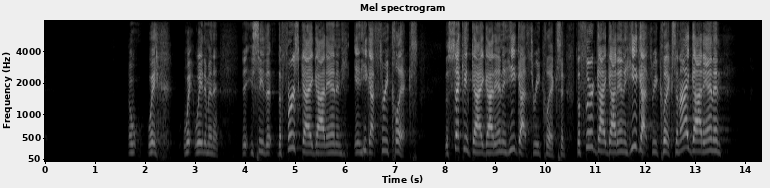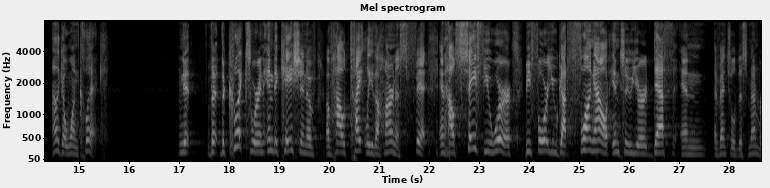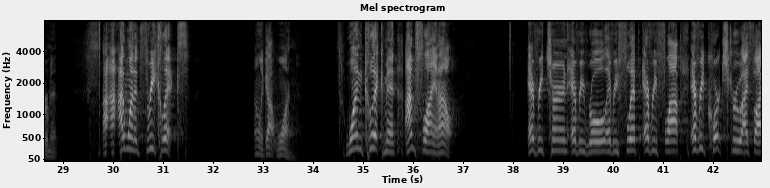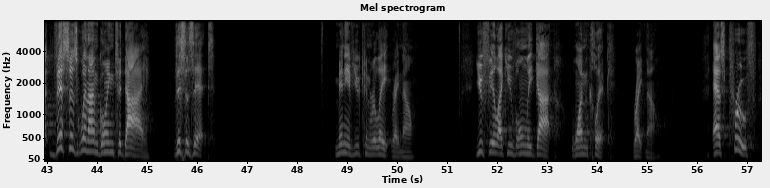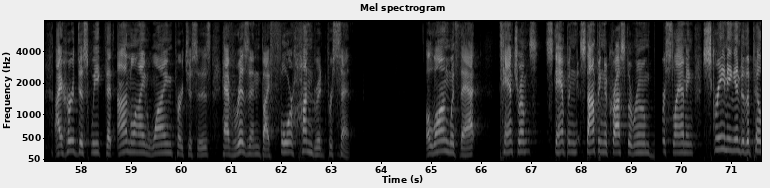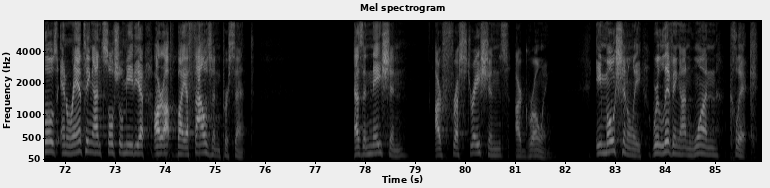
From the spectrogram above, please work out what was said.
wait, wait, wait a minute. You see, the, the first guy got in and he, and he got three clicks. The second guy got in and he got three clicks. And the third guy got in and he got three clicks. And I got in and I only got one click. And yet, the, the clicks were an indication of, of how tightly the harness fit and how safe you were before you got flung out into your death and eventual dismemberment. I, I wanted three clicks. I only got one. One click meant I'm flying out. Every turn, every roll, every flip, every flop, every corkscrew, I thought, this is when I'm going to die. This is it. Many of you can relate right now. You feel like you've only got one click right now. As proof, I heard this week that online wine purchases have risen by 400%. Along with that, tantrums, stamping, stomping across the room, door slamming, screaming into the pillows, and ranting on social media are up by a thousand percent. As a nation, our frustrations are growing. Emotionally, we're living on one click.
